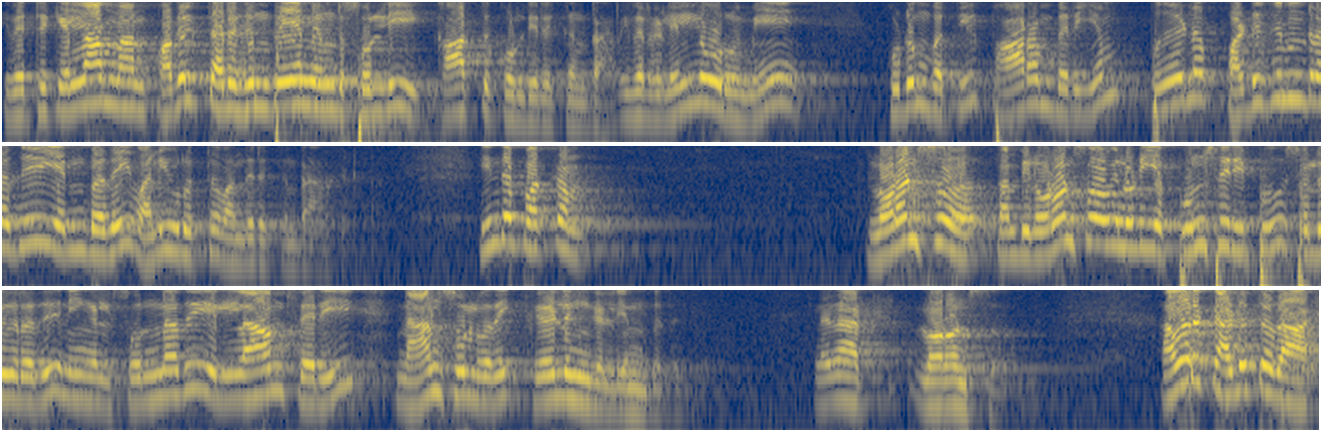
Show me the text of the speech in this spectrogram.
இவற்றுக்கெல்லாம் நான் பதில் தருகின்றேன் என்று சொல்லி காத்து கொண்டிருக்கின்றார். இவர்கள் எல்லோருமே குடும்பத்தில் பாரம்பரியம் பேணப்படுகின்றது என்பதை வலியுறுத்த வந்திருக்கின்றார்கள். இந்த பக்கம் லொரன்சோ தம்பி லொரன்சோவினுடைய புன்சிரிப்பு சொல்லுகிறது நீங்கள் சொன்னது எல்லாம் சரி நான் சொல்வதை கேளுங்கள் என்பது. Leonard Lorenzo. அவருக்கு அடுத்ததாக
